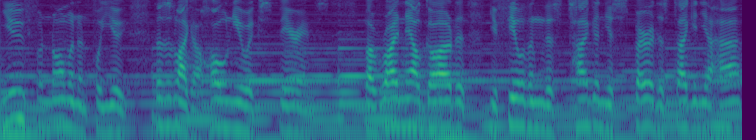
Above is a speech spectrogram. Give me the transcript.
new phenomenon for you. This is like a whole new experience. But right now, God, you're feeling this tug in your spirit, this tug in your heart,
